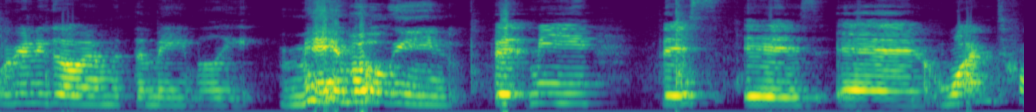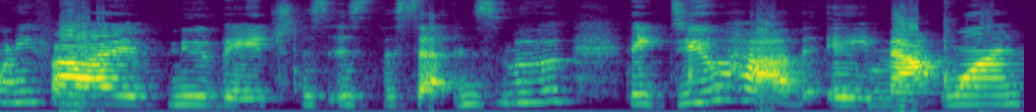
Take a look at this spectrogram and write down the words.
We're going to go in with the Maybelline, Maybelline Fit Me. This is in 125 Nude Beige. This is the Satin Smooth. They do have a matte one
